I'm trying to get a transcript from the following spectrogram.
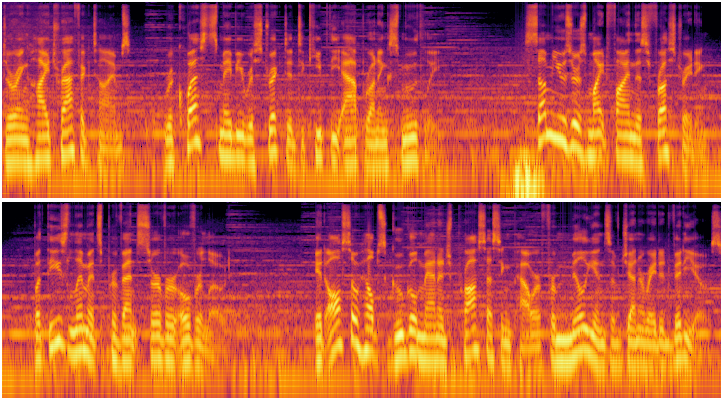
During high traffic times, requests may be restricted to keep the app running smoothly. Some users might find this frustrating, but these limits prevent server overload. It also helps Google manage processing power for millions of generated videos.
